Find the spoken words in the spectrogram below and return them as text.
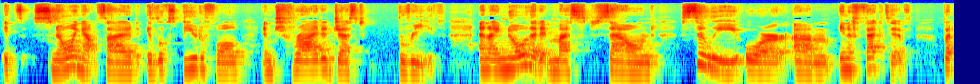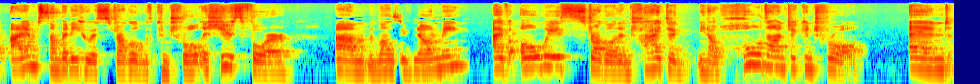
It's snowing outside. It looks beautiful. And try to just breathe. And I know that it must sound silly or um, ineffective, but I am somebody who has struggled with control issues for um, as long as you've known me. I've always struggled and tried to, you know, hold on to control and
